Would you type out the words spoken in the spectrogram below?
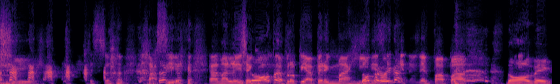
Sí, eso, así, además lo dice No, con pero- propiedad, pero imagínese pero oiga. que no es del papá. No, ve,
